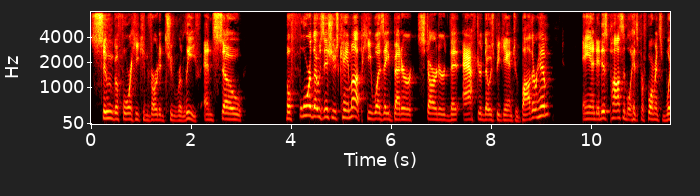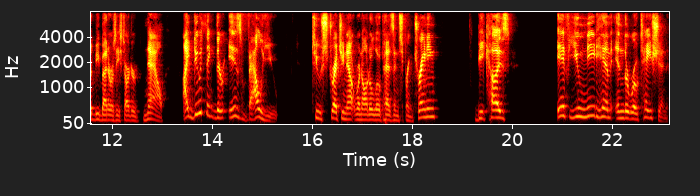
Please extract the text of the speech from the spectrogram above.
soon before he converted to relief. And so before those issues came up, he was a better starter than after those began to bother him. And it is possible his performance would be better as a starter now. I do think there is value to stretching out Reynaldo Lopez in spring training because if you need him in the rotation,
